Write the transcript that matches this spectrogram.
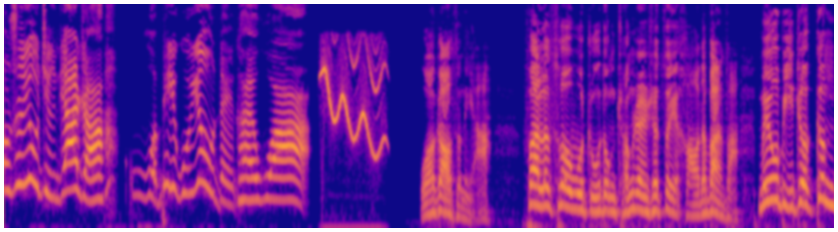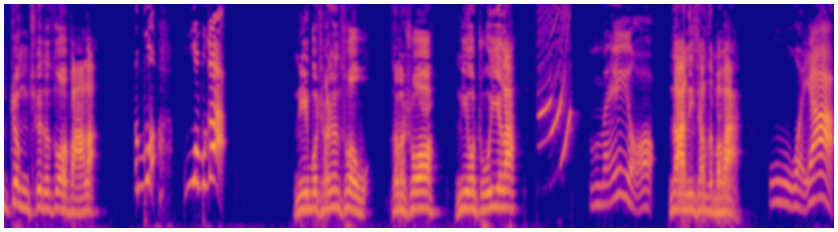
老师又请家长，我屁股又得开花。我告诉你啊，犯了错误主动承认是最好的办法，没有比这更正确的做法了。不，我不干。你不承认错误，怎么说？你有主意了？没有。那你想怎么办？我呀，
